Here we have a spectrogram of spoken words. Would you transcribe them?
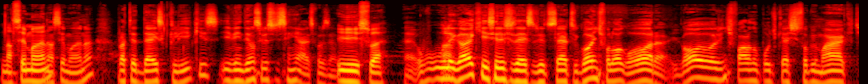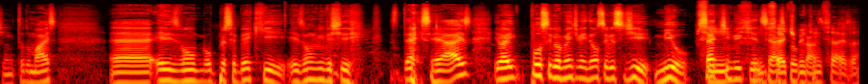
Na semana. na semana para ter 10 cliques e vender um serviço de 100 reais, por exemplo. Isso, é. É, o o Ah. legal é que se eles fizerem isso do jeito certo, igual a gente falou agora, igual a gente fala no podcast sobre marketing e tudo mais, é, eles vão perceber que eles vão investir 10 reais e vai possivelmente vender um serviço de mil, 7.500 reais pelo caso 7.500 reais, é.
